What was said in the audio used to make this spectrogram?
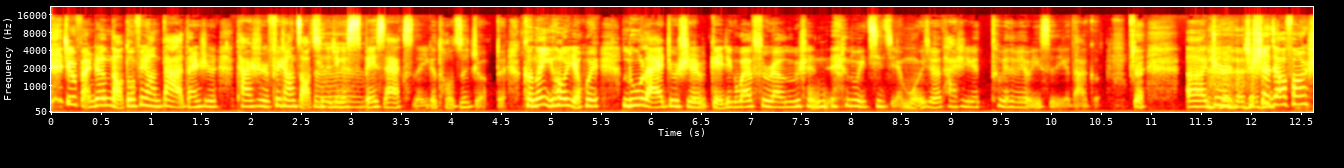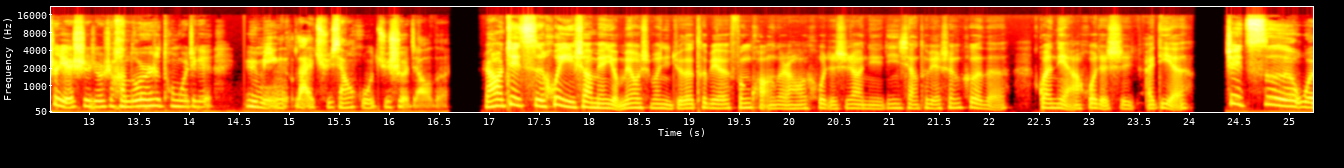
就是反正脑洞非常大，但是他是非常早期的这个 SpaceX 的一个投资者，对，可能以后也会撸来，就是给这个 Web3 Revolution 录一期节目。我觉得他是一个特别特别有意思的一个大哥，对，呃，就是社交方式也是，就是很多人是通过这个域名来去相互去社交的。然后这次会议上面有没有什么你觉得特别疯狂的，然后或者是让你印象特别深刻的观点啊，或者是 idea？这次我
